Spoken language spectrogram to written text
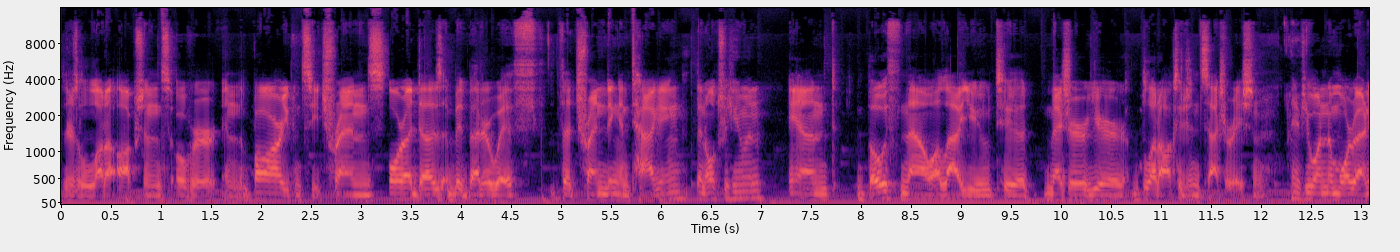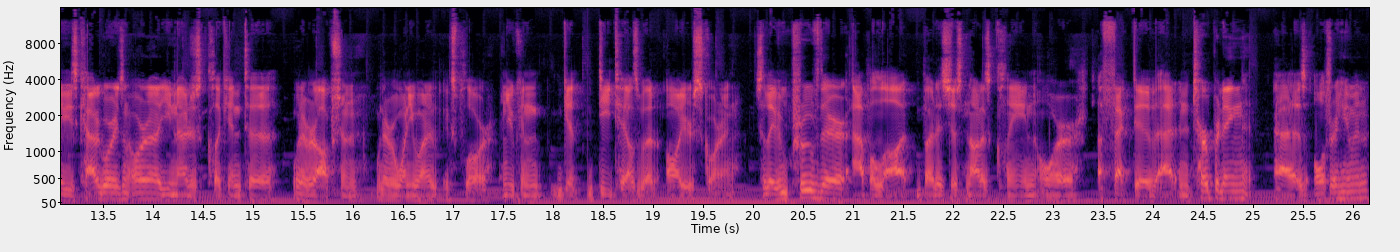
there's a lot of options over in the bar. You can see trends. Oura does a bit better with the trending and tagging than Ultrahuman and both now allow you to measure your blood oxygen saturation. And if you want to know more about any of these categories in Oura, you now just click into whatever option, whatever one you want to explore, and you can get details about all your scoring. So they've improved their app a lot, but it's just not as clean or effective at interpreting as Ultrahuman.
